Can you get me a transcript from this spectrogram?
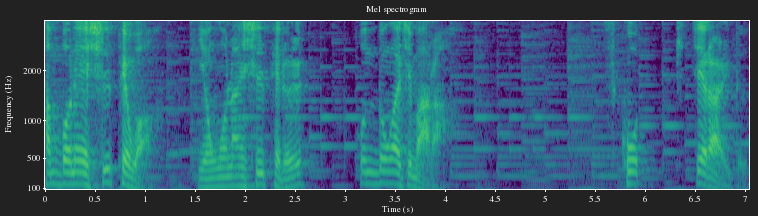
한 번의 실패와 영원한 실패를 혼동하지 마라. 스콧 피제랄드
